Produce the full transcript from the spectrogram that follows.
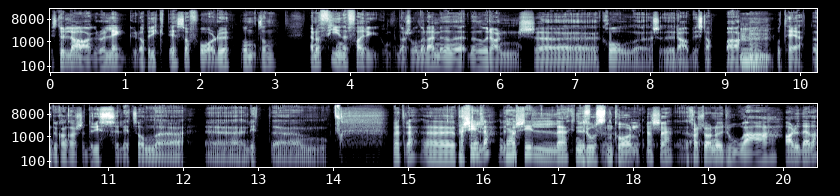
Hvis du lager det og legger det opp riktig, så får du noen sånn det er noen fine fargekombinasjoner der med denne, den oransje uh, kålrabistappa, potetene. Du kan kanskje drysse litt sånn eh, eh, Litt eh, Hva heter det? Uh, persille. Litt Ja. persille. Knust Rosenkål, kanskje? Kanskje du har noe ro... Har du det, da?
